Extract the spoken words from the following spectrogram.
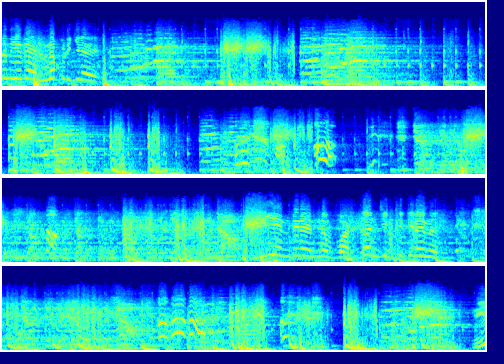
പിന്നെ നീ ഇത് എന്നെ പിടിക്കണേ നീ എന്തിനാ എന്നെ വട്ടം ചിട്ടിക്കണേന്ന് നീ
